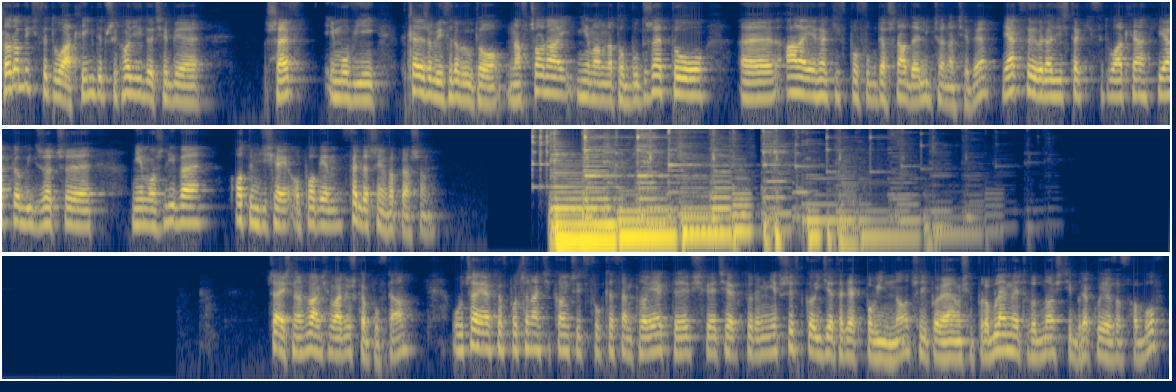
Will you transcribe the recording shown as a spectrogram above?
Co robić w sytuacji, gdy przychodzi do ciebie szef i mówi: Chcę, żebyś zrobił to na wczoraj, nie mam na to budżetu, e, ale w jaki sposób dasz radę, liczę na ciebie. Jak sobie radzić w takich sytuacjach? Jak robić rzeczy niemożliwe? O tym dzisiaj opowiem. Serdecznie zapraszam. Cześć, nazywam się Mariusz Kapufta. Uczę, jak rozpoczynać i kończyć sukcesem projekty w świecie, w którym nie wszystko idzie tak, jak powinno, czyli pojawiają się problemy, trudności, brakuje zasobów.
